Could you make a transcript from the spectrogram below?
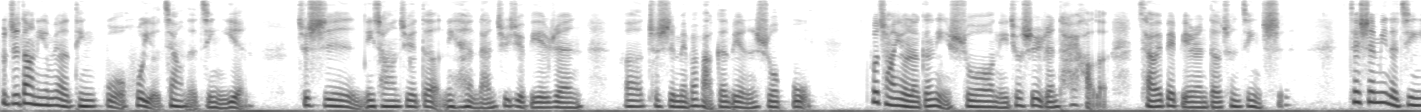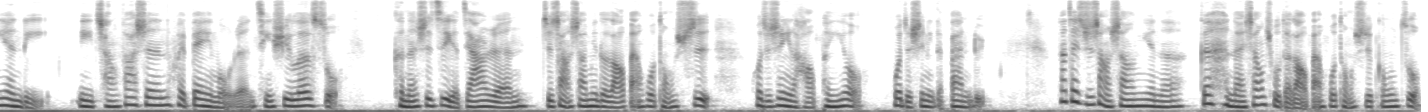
不知道你有没有听过或有这样的经验，就是你常常觉得你很难拒绝别人，呃，就是没办法跟别人说不。不常有人跟你说，你就是人太好了，才会被别人得寸进尺。在生命的经验里，你常发生会被某人情绪勒索。可能是自己的家人、职场上面的老板或同事，或者是你的好朋友，或者是你的伴侣。那在职场上面呢，跟很难相处的老板或同事工作，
